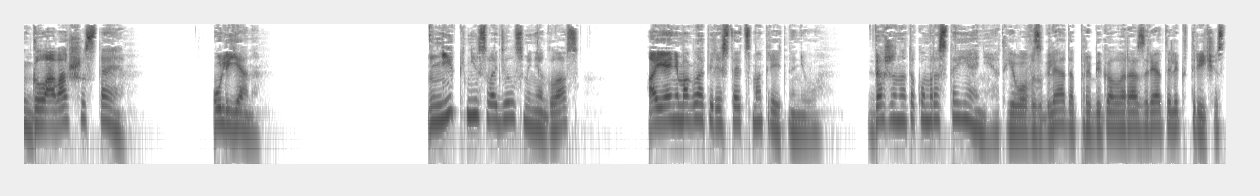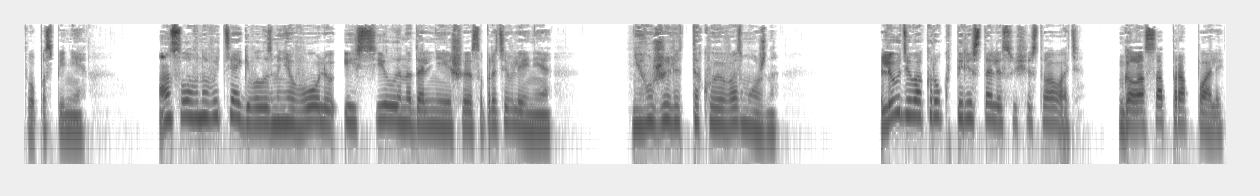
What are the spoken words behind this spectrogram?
Глава шестая. Ульяна. Ник не сводил с меня глаз, а я не могла перестать смотреть на него. Даже на таком расстоянии от его взгляда пробегал разряд электричества по спине. Он словно вытягивал из меня волю и силы на дальнейшее сопротивление. Неужели такое возможно? Люди вокруг перестали существовать. Голоса пропали.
